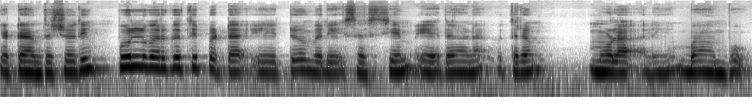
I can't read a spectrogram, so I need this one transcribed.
എട്ടാമത്തെ ചോദ്യം പുൽവർഗത്തിൽപ്പെട്ട ഏറ്റവും വലിയ സസ്യം ഏതാണ്? ഉത്തരം മുള അല്ലെങ്കിൽ ബാമ്പു.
